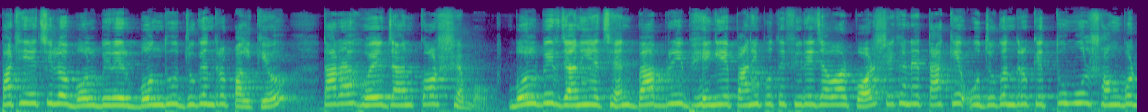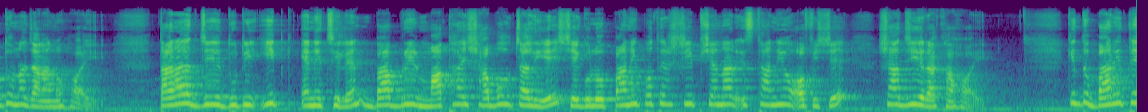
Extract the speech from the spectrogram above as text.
পাঠিয়েছিল বলবীরের বন্ধু যুগেন্দ্র পালকেও। তারা হয়ে যান কর সেবক। বলবীর জানিয়েছেন, বাবরি ভেঙে পানিপথে ফিরে যাওয়ার পর সেখানে তাকে ও যুগেন্দ্রকে তুমুল সংবর্ধনা জানানো হয়। তারা যে দুটি ইট এনেছিলেন, বাবরির মাথায় শাবল চালিয়ে সেগুলো পানিপথের শিবসেনার স্থানীয় অফিসে সাজিয়ে রাখা হয়। কিন্তু বাড়িতে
